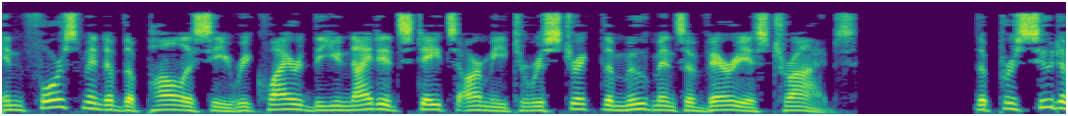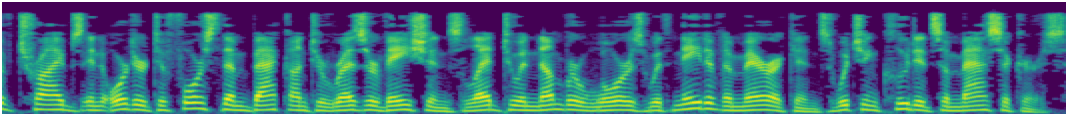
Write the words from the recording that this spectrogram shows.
Enforcement of the policy required the United States Army to restrict the movements of various tribes. The pursuit of tribes in order to force them back onto reservations led to a number wars with Native Americans which included some massacres.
